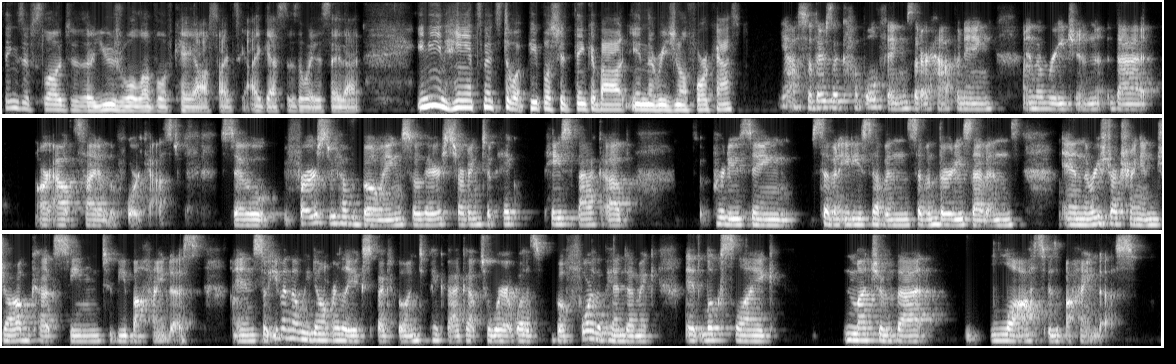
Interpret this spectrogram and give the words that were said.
things have slowed to their usual level of chaos, I guess is the way to say that. Any enhancements to what people should think about in the regional forecast? Yeah, so there's a couple things that are happening in the region that are outside of the forecast. So, first, we have Boeing. So, they're starting to pick pace back up producing 787s, 737s, and the restructuring and job cuts seem to be behind us. And so, even though we don't really expect Boeing to pick back up to where it was before the pandemic, it looks like much of that loss is behind us.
